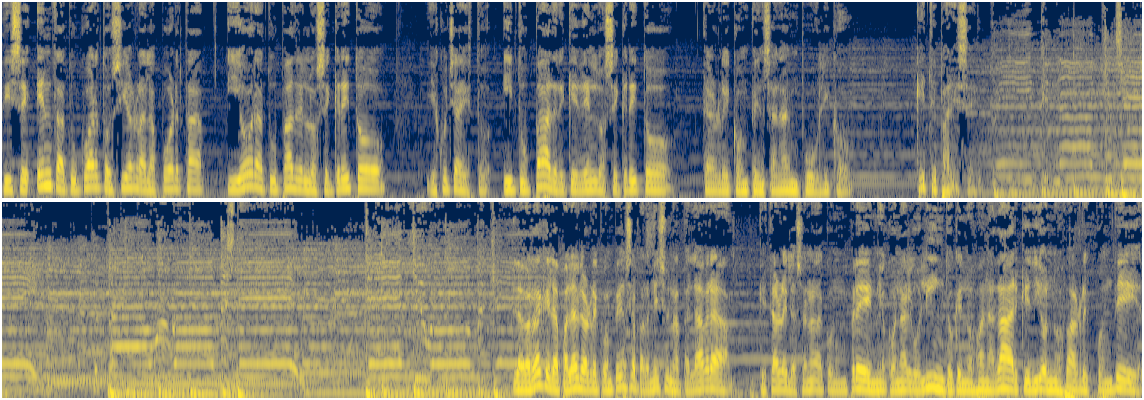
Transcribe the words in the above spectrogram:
dice, entra a tu cuarto, cierra la puerta y ora a tu Padre en lo secreto, y escucha esto, y tu Padre que ve en lo secreto te recompensará en público. ¿Qué te parece? La verdad que la palabra recompensa para mí es una palabra que está relacionada con un premio, con algo lindo que nos van a dar, que Dios nos va a responder.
